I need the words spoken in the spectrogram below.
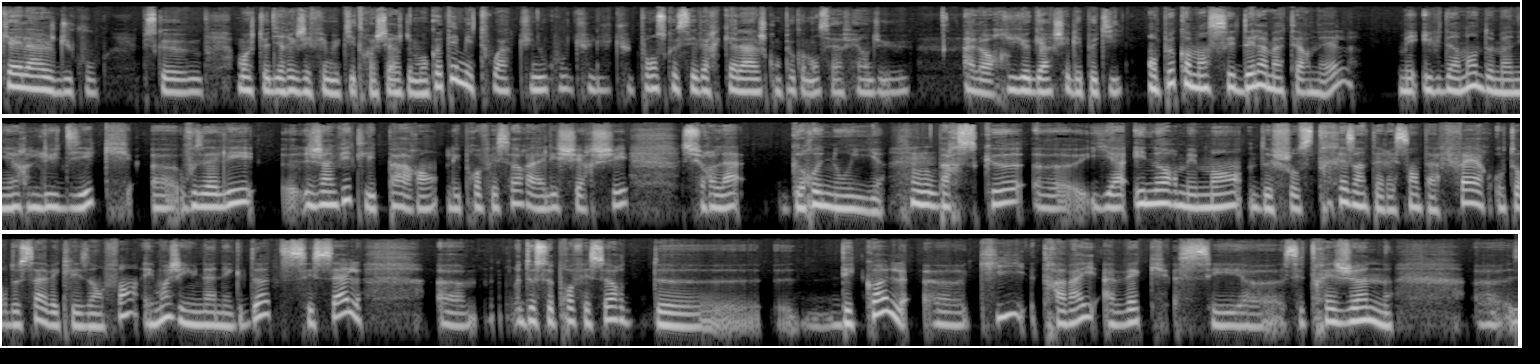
quel âge du coup? Puisque moi je te dirais que j'ai fait mes petites recherches de mon côté, mais toi, tu, nous, tu, tu penses que c'est vers quel âge qu'on peut commencer à faire du, Alors, du yoga chez les petits? on peut commencer dès la maternelle, mais évidemment de manière ludique. Euh, vous allez, euh, j'invite les parents, les professeurs à aller chercher sur la grenouille Hmm. parce que euh, il y a énormément de choses très intéressantes à faire autour de ça avec les enfants. Et moi, j'ai une anecdote, c'est celle euh, de ce professeur de d'école euh, qui travaille avec ces, très jeunes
